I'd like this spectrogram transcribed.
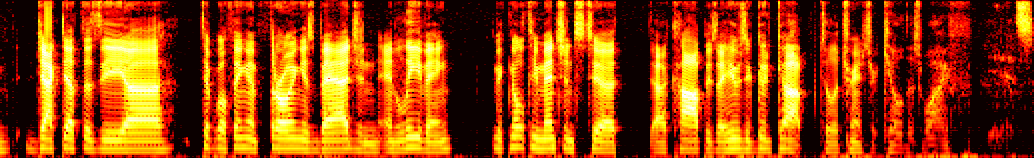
he, Jack Deth does the uh, typical thing of throwing his badge and, and leaving. McNulty mentions to a, a cop, he's like, he was a good cop till the trancer killed his wife. Yes.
